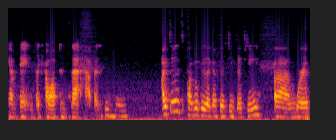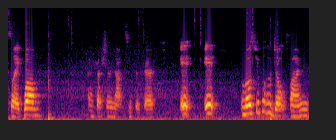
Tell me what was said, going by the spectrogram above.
campaign? Like, how often does that happen? Mm-hmm. I'd say it's probably like a 50 50, um, where it's like, well, that's actually not super fair. It it most people who don't fund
